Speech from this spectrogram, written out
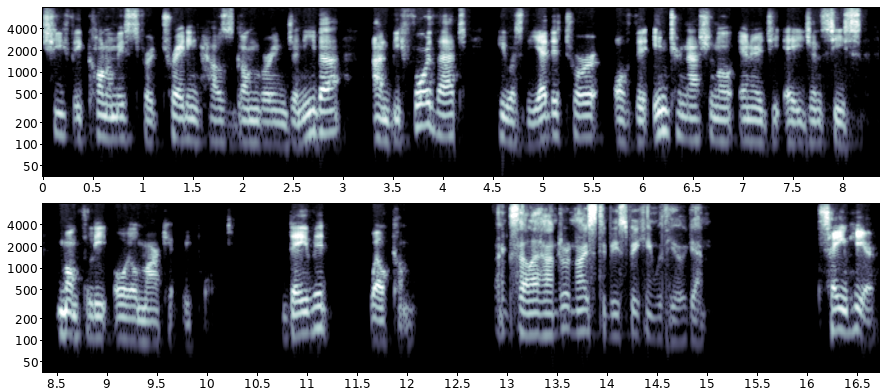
chief economist for trading house Gunvor in Geneva, and before that, he was the editor of the International Energy Agency's monthly oil market report. David, welcome. Thanks, Alejandro. Nice to be speaking with you again. Same here.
